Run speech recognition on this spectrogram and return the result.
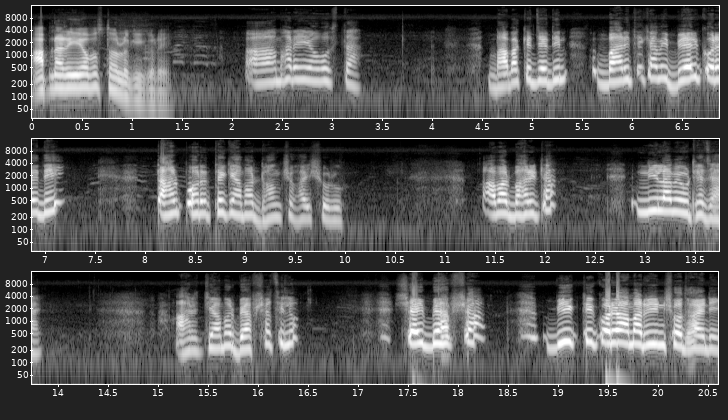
আপনার এই অবস্থা হলো কি করে? আমার এই অবস্থা। বাবাকে যেদিন বাড়ি থেকে আমি বের করে দিই, তারপরে থেকে আমার ধ্বংস হয় শুরু। আমার বাড়িটা নিলামে উঠে যায়। আর যে আমার ব্যবসা ছিল সেই ব্যবসা বিক্রি করে আমার ঋণ শোধ হয়নি।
